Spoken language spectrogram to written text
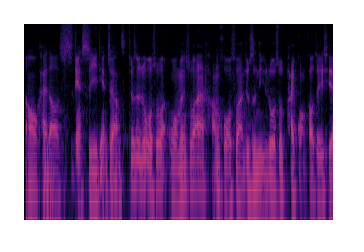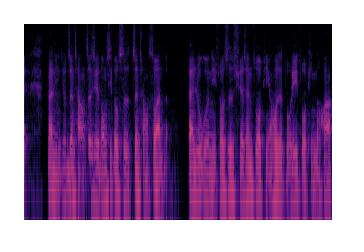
然后开到十点、十一点这样子。就是如果说我们说按行活算，就是你如果说拍广告这一些，那你就正常这些东西都是正常算的。但如果你说是学生作品或者独立作品的话，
